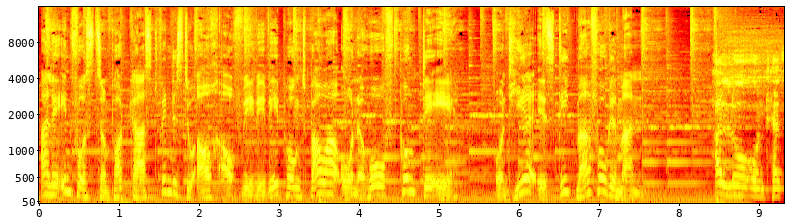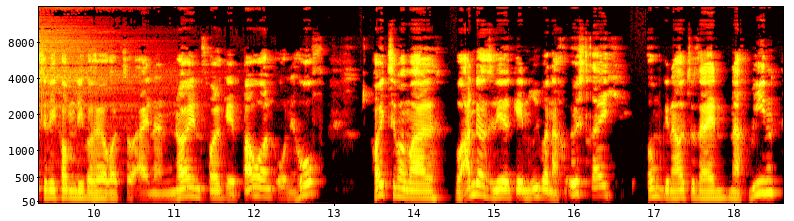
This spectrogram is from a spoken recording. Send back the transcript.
Alle Infos zum Podcast findest du auch auf www.bauerohnehof.de. Und hier ist Dietmar Vogelmann. Hallo und herzlich willkommen, liebe Hörer, zu einer neuen Folge Bauern ohne Hof. Heute sind wir mal woanders. Wir gehen rüber nach Österreich um genau zu sein, nach Wien.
